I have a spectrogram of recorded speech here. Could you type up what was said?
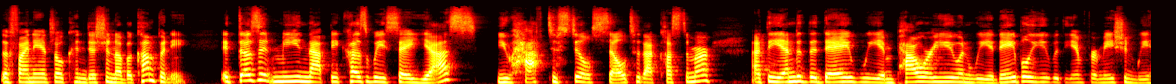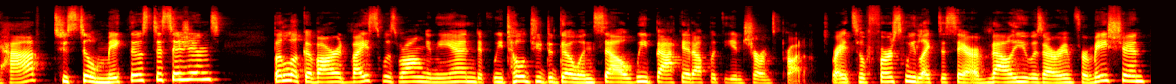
the financial condition of a company. It doesn't mean that because we say yes, you have to still sell to that customer. At the end of the day, we empower you and we enable you with the information we have to still make those decisions. But look, if our advice was wrong in the end, if we told you to go and sell, we back it up with the insurance product, right? So, first, we like to say our value is our information,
